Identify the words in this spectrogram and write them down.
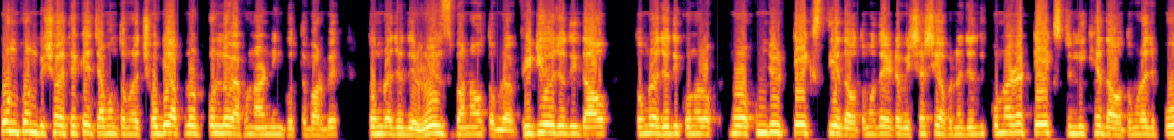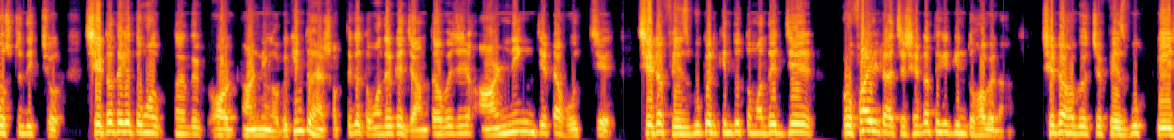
কোন কোন বিষয় থেকে। যেমন তোমরা ছবি আপলোড করলেও এখন আর্নিং করতে পারবে। তোমরা যদি রিলস বানাও, তোমরা ভিডিও যদি দাও তোমরা যদি কোনো রকম যদি টেক্সট দিয়ে দাও, তোমাদের এটা বিশ্বাসই হবে না। যদি কোনো একটা টেক্সট লিখে দাও, তোমরা যে পোস্ট দিচ্ছ, সেটা থেকে তোমাদের আর্নিং হবে। কিন্তু হ্যাঁ সব থেকে তোমাদেরকে জানতে হবে যে আর্নিং যেটা হচ্ছে, সেটা ফেসবুকের কিন্তু তোমাদের যে প্রোফাইলটা আছে, সেটা থেকে কিন্তু হবে না। সেটা হবে হচ্ছে ফেসবুক পেজ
